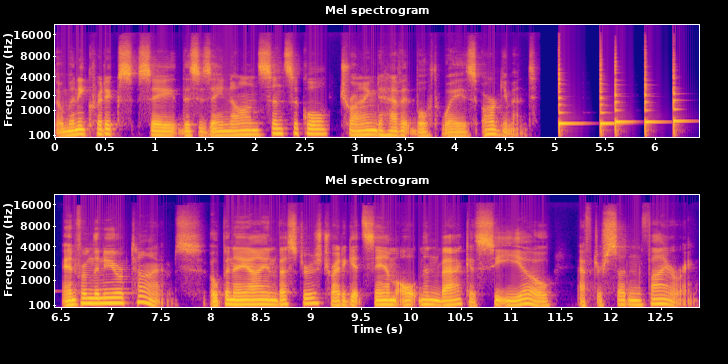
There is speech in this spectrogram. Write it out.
though many critics say this is a nonsensical, trying to have it both ways argument. And from the New York Times, OpenAI investors try to get Sam Altman back as CEO after sudden firing.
